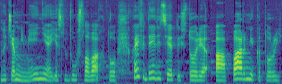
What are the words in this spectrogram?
но тем не менее, если в двух словах, то High Fidelity это история о парне, который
